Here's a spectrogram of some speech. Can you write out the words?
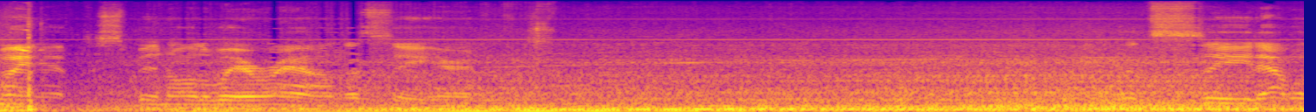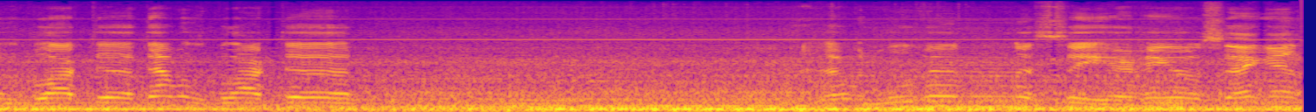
Might have to spin all the way around. Let's see here. Let's see, that one's blocked up, that one's blocked up. Is that one moving? Let's see here, hang on a second.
